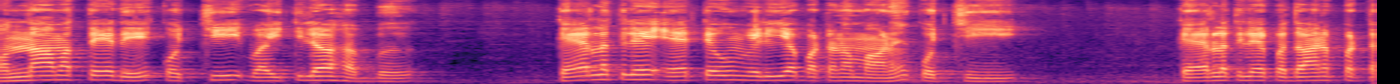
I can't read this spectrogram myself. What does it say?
ഒന്നാമത്തേത് കൊച്ചി വൈറ്റില ഹബ്ബ്. കേരളത്തിലെ ഏറ്റവും വലിയ പട്ടണമാണ് കൊച്ചി. കേരളത്തിലെ പ്രധാനപ്പെട്ട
